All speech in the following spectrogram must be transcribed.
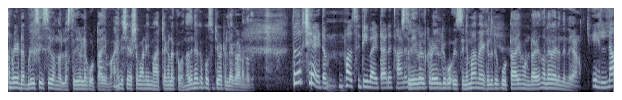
നമ്മുടെ ഈ ഡബ്ല്യു സി സി വന്നല്ലോ സ്ത്രീകളുടെ കൂട്ടായ്മ. അതിന് ശേഷമാണ് ഈ മാറ്റങ്ങളൊക്കെ വന്നത്. അതിനൊക്കെ പോസിറ്റീവായിട്ടല്ലേ കാണുന്നത്? തീർച്ചയായിട്ടും പോസിറ്റീവായിട്ടാണ് കാണുന്നത്. സ്ത്രീകൾക്കിടയിൽ ഒരു സിനിമാ മേഖല ഒരു കൂട്ടായ്മ ഉണ്ടായത് നല്ല കാര്യം തന്നെയാണ്. എല്ലാ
